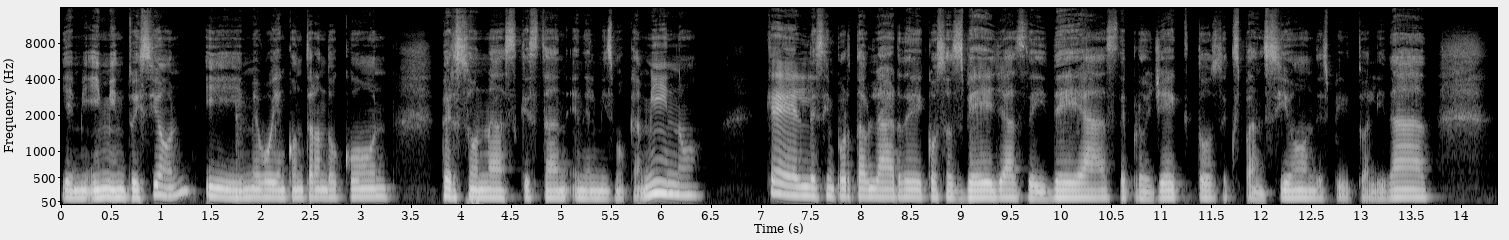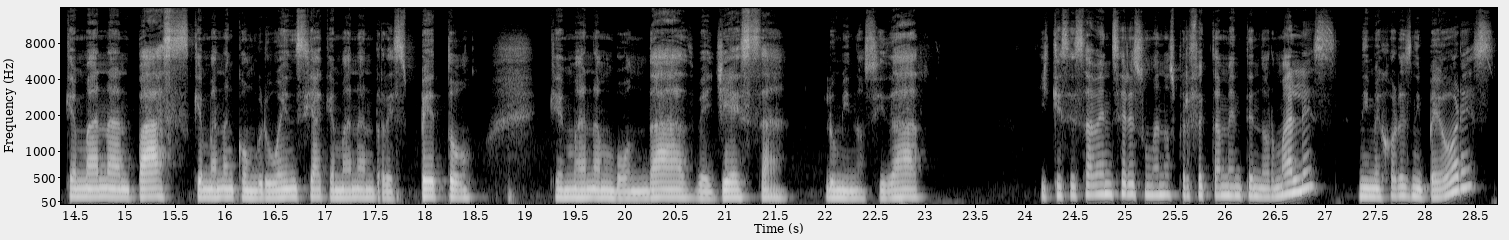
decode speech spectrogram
y mi, y mi intuición y me voy encontrando con personas que están en el mismo camino, que les importa hablar de cosas bellas, de ideas, de proyectos, de expansión, de espiritualidad, que emanan paz, que emanan congruencia, que emanan respeto, que emanan bondad, belleza, luminosidad, y que se saben seres humanos perfectamente normales, ni mejores ni peores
